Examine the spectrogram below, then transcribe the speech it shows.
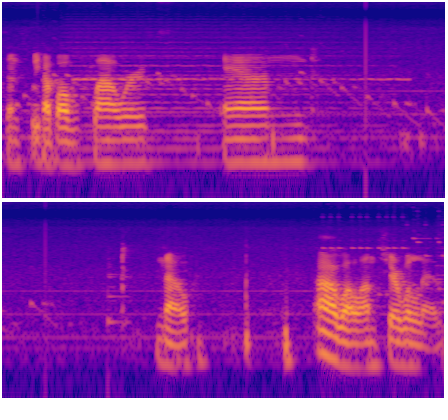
since we have all the flowers. And... No. Ah, well, I'm sure we'll live.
